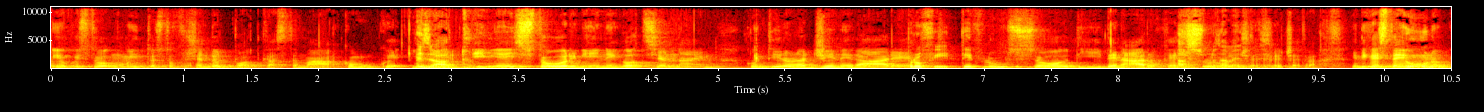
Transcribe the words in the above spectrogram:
io in questo momento sto facendo il podcast, ma comunque i, Esatto. miei, i miei store, i miei negozi online continuano a generare Profitti. flusso di denaro, cash eccetera, eccetera. Quindi questo è uno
